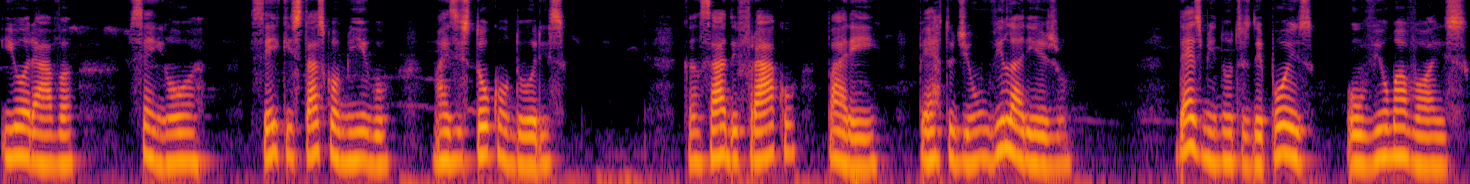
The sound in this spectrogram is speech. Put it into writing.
e orava: Senhor, sei que estás comigo, mas estou com dores. Cansado e fraco, parei, perto de um vilarejo. Dez minutos depois, ouvi uma voz:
